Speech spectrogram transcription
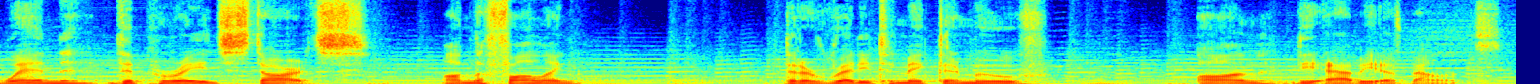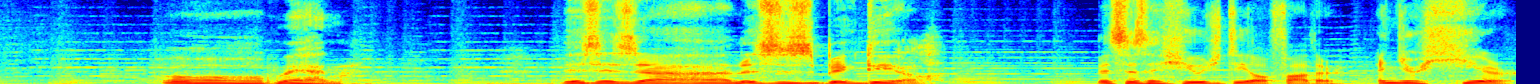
when the parade starts on the falling that are ready to make their move on the Abbey of Balance. Oh man, This is uh this is a big deal. This is a huge deal, Father, and you're here,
